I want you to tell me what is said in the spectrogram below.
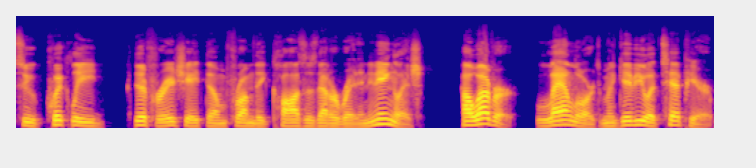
to quickly differentiate them from the clauses that are written in English. However, landlords, I'm going to give you a tip here.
